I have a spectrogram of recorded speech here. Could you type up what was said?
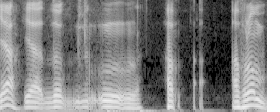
Ja, ja. Då, mm, från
